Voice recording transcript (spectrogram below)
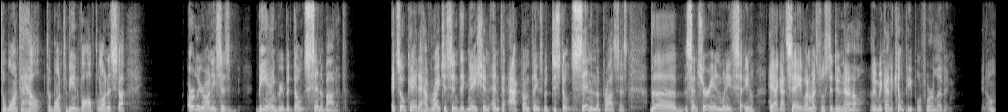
to want to help, to want to be involved, to want to stop. Earlier on, he says, be angry, but don't sin about it. It's okay to have righteous indignation and to act on things, but just don't sin in the process. the centurion when he said, you know, hey, I got saved. What am I supposed to do now? I mean, we kind of kill people for a living, you know?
